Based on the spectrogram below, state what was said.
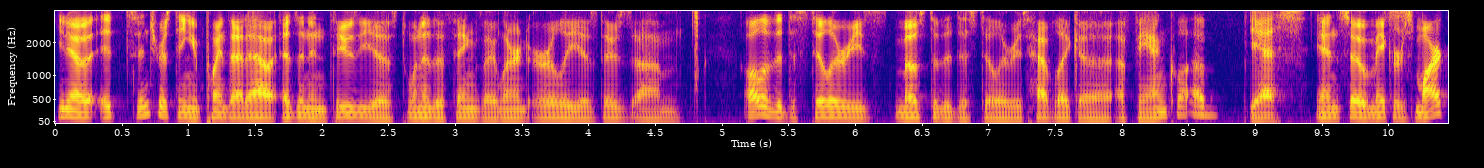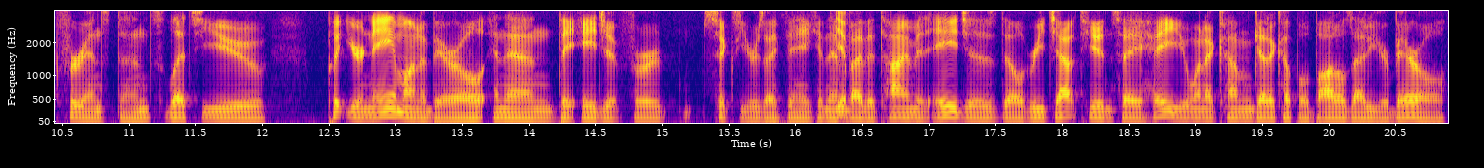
You know, it's interesting you point that out. As an enthusiast, one of the things I learned early is there's um, all of the distilleries, most of the distilleries have like a, a fan club. Yes. And so Maker's Mark, for instance, lets you put your name on a barrel and then they age it for six years, I think. And then Yep. by the time it ages, they'll reach out to you and say, Hey, you want to come get a couple of bottles out of your barrel?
